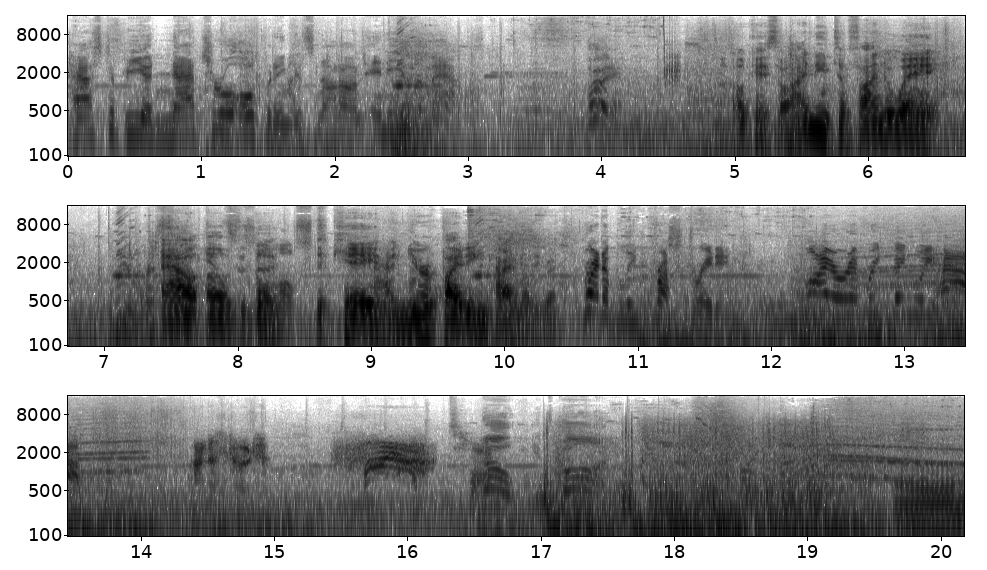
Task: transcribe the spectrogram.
There has to be a natural opening that's not on any of the maps. Okay, so I need to find a way out of the, the cave, and you're fighting Kylo Ren. incredibly frustrating. Fire everything we have. Understood. No, it's gone. Uh,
